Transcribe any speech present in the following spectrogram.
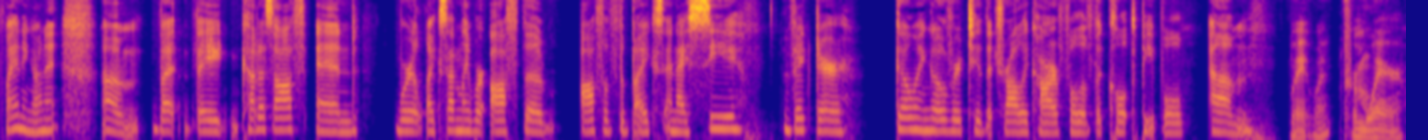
planning on it. Um, but they cut us off, and we're like, suddenly we're off the off of the bikes, and I see Victor going over to the trolley car full of the cult people. Um, Wait, what? From where?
